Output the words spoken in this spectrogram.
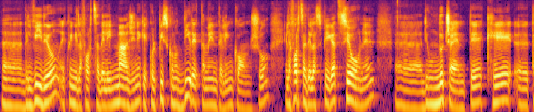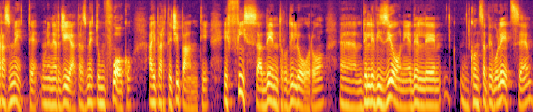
eh, del video e quindi la forza delle immagini che colpiscono direttamente l'inconscio e la forza della spiegazione eh, di un docente che eh, trasmette un'energia, trasmette un fuoco ai partecipanti e fissa dentro di loro eh, delle visioni e delle consapevolezze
